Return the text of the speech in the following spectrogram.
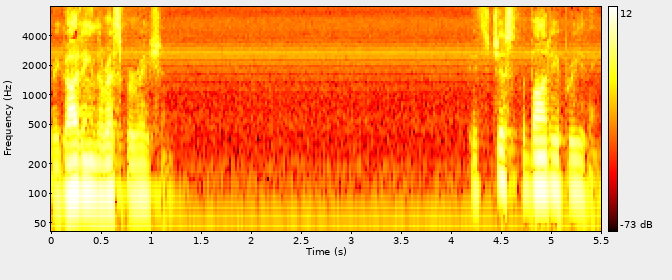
regarding the respiration. It's just the body breathing.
